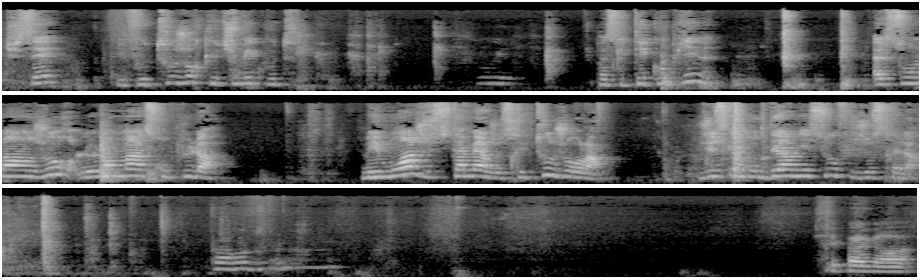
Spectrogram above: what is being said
Tu sais, il faut toujours que tu m'écoutes. Oui. Parce que tes copines, elles sont là un jour, le lendemain elles seront plus là. Mais moi, je suis ta mère, je serai toujours là. Jusqu'à mon dernier souffle, je serai là. Pardon. C'est pas grave.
